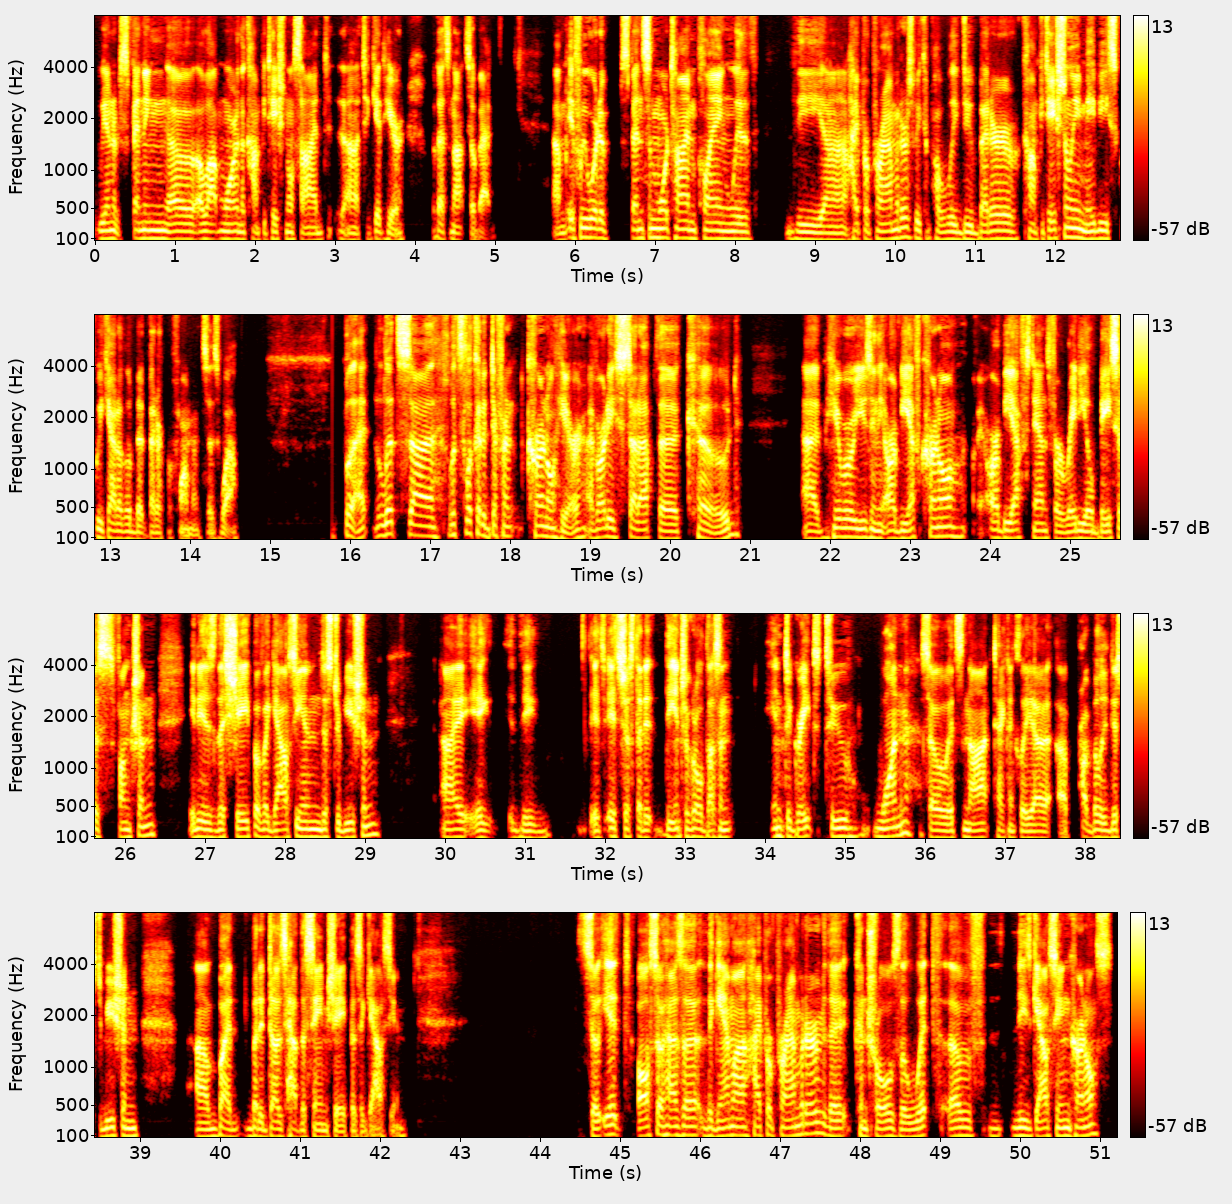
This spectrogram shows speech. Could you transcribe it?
We end up spending a, a lot more on the computational side uh, to get here, but that's not so bad. Um, if we were to spend some more time playing with the uh, hyperparameters, we could probably do better computationally, maybe squeak out a little bit better performance as well. But let's uh, let's look at a different kernel here. I've already set up the code. Uh, here we're using the RBF kernel. RBF stands for radial basis function. It is the shape of a Gaussian distribution. Uh, it, the, it's, it's just that it, the integral doesn't integrate to one, so it's not technically a, a probability distribution, uh, but, but it does have the same shape as a Gaussian. So it also has a the gamma hyperparameter that controls the width of these Gaussian kernels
